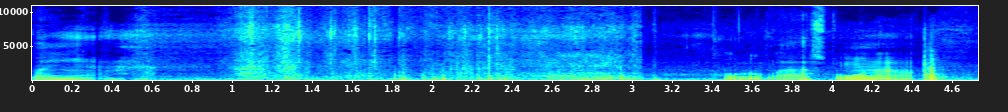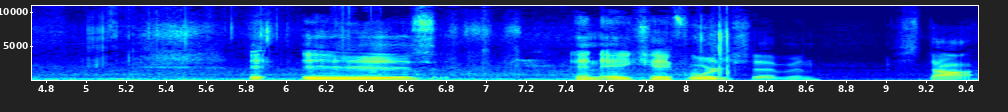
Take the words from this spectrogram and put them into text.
Bam pull the last one out. It is an AK-47 stock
